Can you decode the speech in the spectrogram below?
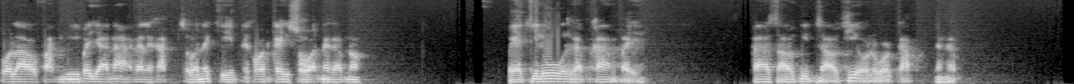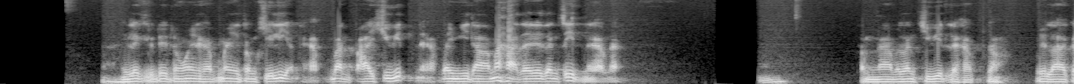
ปลาวฝั่งมีพญานาคนั่นแหละครับสวรรณเขตนครไกรสอนนะครับเนาะแปดกิโลนะครับ ข้ามไปพาสาวกินสาวเที่ยวแล้วก็กลับนะครับเล็กๆน้อยๆนะครับ ไม่ต้องซีเรียสนะครับ บ้านปลายชีวิตนะครับ ไม่มีดราม่าอะไรทั้งสิ้นนะครับนะ ทำงานมาทั้งชีวิตเลยครับเนาะเวลาเก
